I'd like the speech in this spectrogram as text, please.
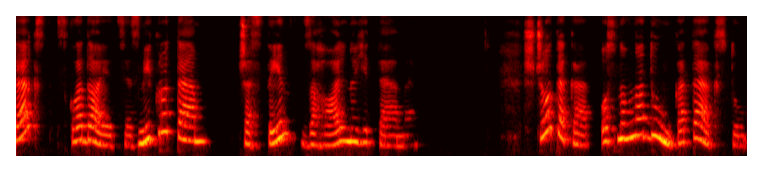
Текст складається з мікротем, частин загальної теми. Що таке основна думка тексту?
